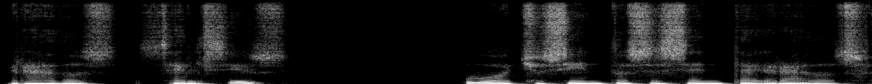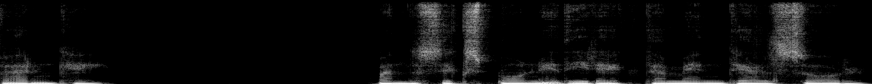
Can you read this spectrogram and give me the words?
grados Celsius u 860 grados Fahrenheit, cuando se expone directamente al Sol.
